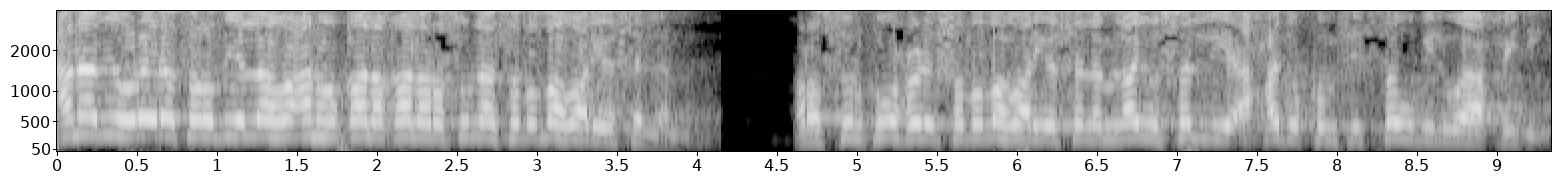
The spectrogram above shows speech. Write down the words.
can abi hurayrata radia allaahu canhu qaala qaala rasuulu ulahi sala allahu aleyh wasalam rasuulku wuxuu idhi sala allahu aleyh wasalam laa yusallii axadukum fi thawbi alwaaxidi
